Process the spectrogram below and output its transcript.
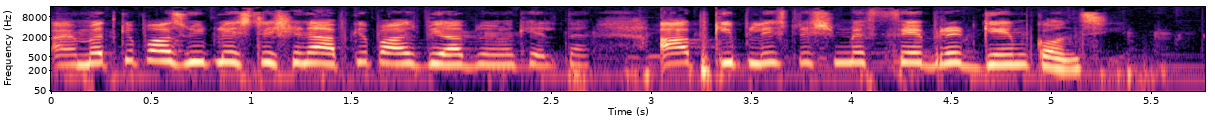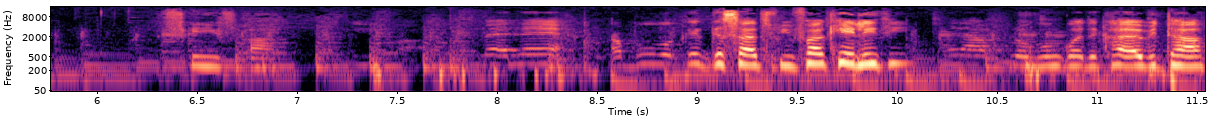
अहमद के पास भी प्ले स्टेशन है आपके पास भी आप दोनों खेलते हैं। आपकी प्ले स्टेशन में फेवरेट गेम कौन सी है? फीफा मैंने अबू बकर के साथ फीफा खेली थी। मैंने आप लोगों को दिखाया भी था।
